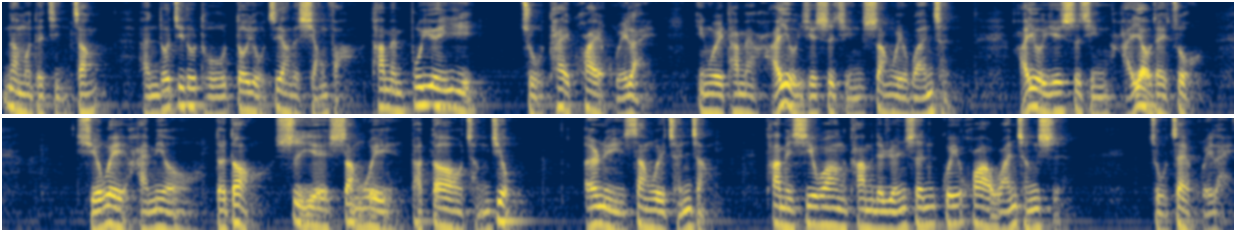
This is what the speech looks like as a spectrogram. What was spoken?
那么的紧张。很多基督徒都有这样的想法，他们不愿意主太快回来，因为他们还有一些事情尚未完成。还有一些事情还要再做，学位还没有得到，事业尚未达到成就，儿女尚未成长，他们希望他们的人生规划完成时，主再回来。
